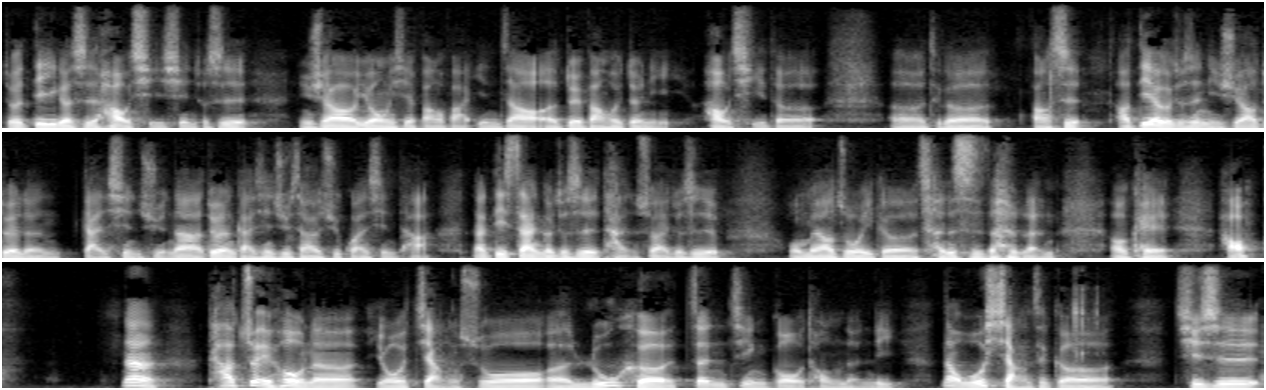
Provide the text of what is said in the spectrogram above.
就第一个是好奇心，就是你需要用一些方法营造呃对方会对你好奇的呃这个方式。好，第二个就是你需要对人感兴趣，那对人感兴趣才会去关心他。那第三个就是坦率，就是我们要做一个诚实的人。OK，好，那。他最后呢有讲说，呃，如何增进沟通能力。那我想这个其实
